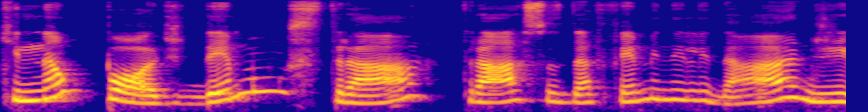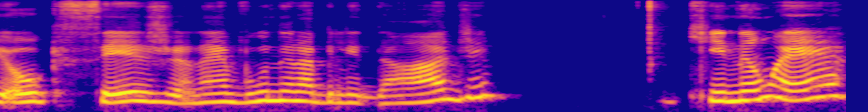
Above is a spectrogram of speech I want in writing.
que não pode demonstrar traços da feminilidade ou que seja, né, vulnerabilidade que não é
